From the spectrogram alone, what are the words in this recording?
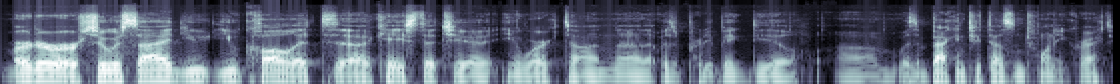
murder or suicide. You you call it a case that you you worked on that was a pretty big deal. Um, was it back in 2020? Correct.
